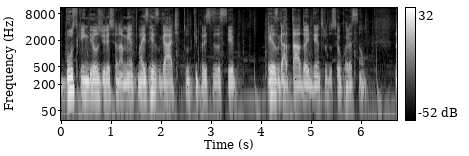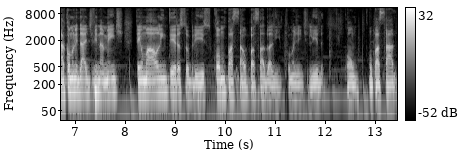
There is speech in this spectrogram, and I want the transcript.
busque em Deus direcionamento, mas resgate tudo que precisa ser resgatado aí dentro do seu coração. Na comunidade Divinamente tem uma aula inteira sobre isso, como passar o passado ali, como a gente lida com o passado.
